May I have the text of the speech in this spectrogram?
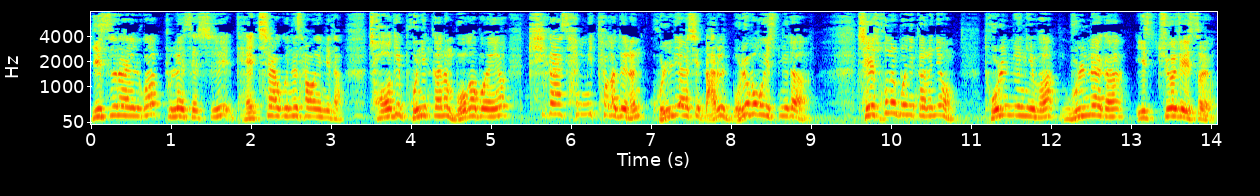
이스라엘과 블레셋이 대치하고 있는 상황입니다. 저기 보니까는 뭐가 보여요? 키가 3미터가 되는 골리앗이 나를 노려보고 있습니다. 제 손을 보니까는요, 돌멩이와 물매가 쥐어져 있어요.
